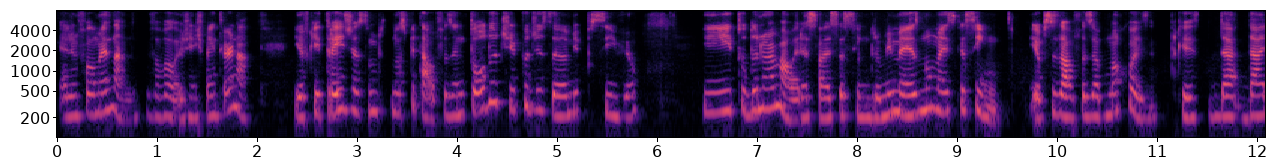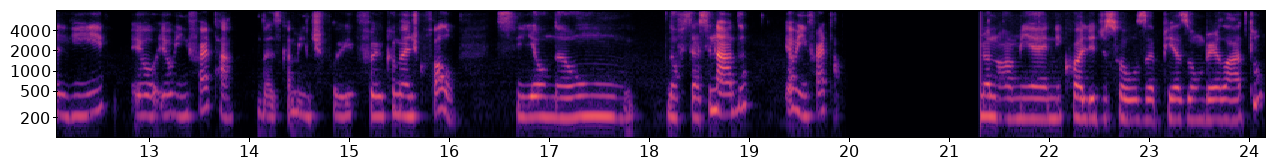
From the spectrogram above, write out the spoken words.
Ele não falou mais nada. Ele só falou: A gente vai internar. E eu fiquei três dias no hospital, fazendo todo tipo de exame possível. E tudo normal, era só essa síndrome mesmo, mas que assim, eu precisava fazer alguma coisa. Porque da, dali eu, eu ia infartar basicamente. Foi, foi o que o médico falou. Se eu não, não fizesse nada, eu ia infartar. Meu nome é Nicole de Souza Piazon Berlato,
